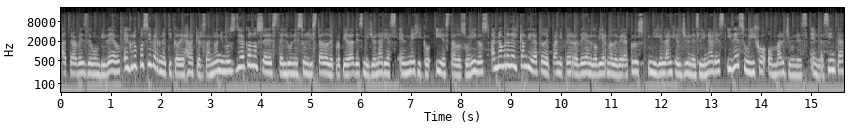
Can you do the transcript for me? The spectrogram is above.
A través de un video, el grupo cibernético de hackers Anonymous dio a conocer este lunes un listado de propiedades millonarias en México y Estados Unidos a nombre del candidato de PAN y PRD al gobierno de Veracruz, Miguel Ángel Yunes Linares, y de su hijo Omar Yunes. En la cinta,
